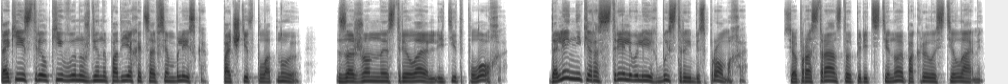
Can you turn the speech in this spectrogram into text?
Такие стрелки вынуждены подъехать совсем близко, почти вплотную. Зажженная стрела летит плохо. Доленники расстреливали их быстро и без промаха. Все пространство перед стеной покрылось телами.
